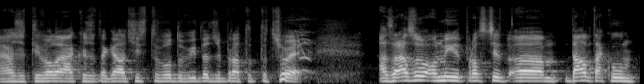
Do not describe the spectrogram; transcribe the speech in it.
A ja, že ty vole, akože tak ale čistú vodu vydať, že brat, toto čo je? A zrazu on mi proste um, dal takú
